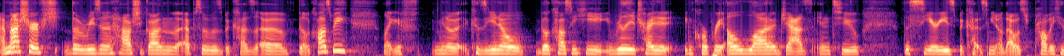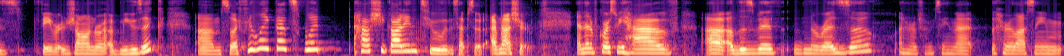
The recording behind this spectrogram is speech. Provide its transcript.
I'm not sure if she, the reason how she got in the episode was because of Bill Cosby, like if you know, because you know Bill Cosby, he really tried to incorporate a lot of jazz into the series because you know that was probably his favorite genre of music. Um, so I feel like that's what how she got into this episode. I'm not sure. And then, of course, we have uh, Elizabeth Nerezzo. I don't know if I'm saying that her last name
